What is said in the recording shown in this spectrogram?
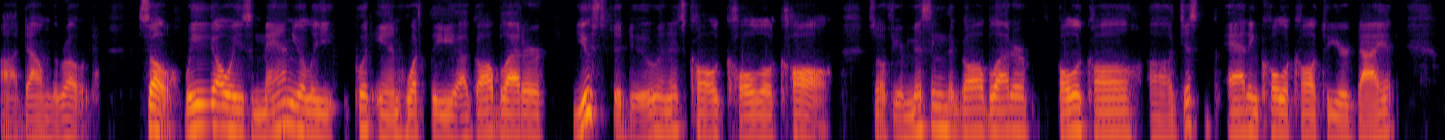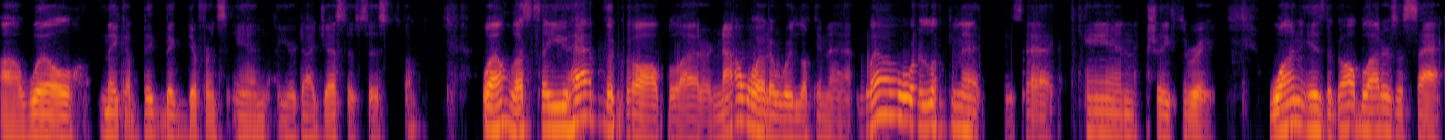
uh, down the road. So we always manually put in what the uh, gallbladder used to do, and it's called Cholacol. So if you're missing the gallbladder, Cholacol, uh, just adding Cholacol to your diet uh, will make a big, big difference in your digestive system. Well, let's say you have the gallbladder. Now, what are we looking at? Well, we're looking at things that can actually three. One is the gallbladder is a sac.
